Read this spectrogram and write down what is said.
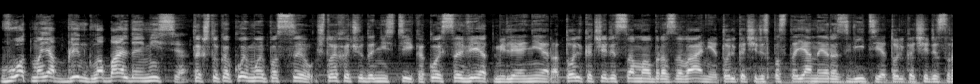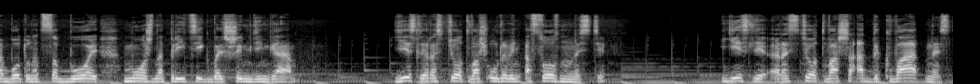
Вот моя, блин, глобальная миссия. Так что какой мой посыл? Что я хочу донести? Какой совет миллионера? Только через самообразование, только через постоянное развитие, только через работу над собой можно прийти к большим деньгам. Если растет ваш уровень осознанности, если растет ваша адекватность,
